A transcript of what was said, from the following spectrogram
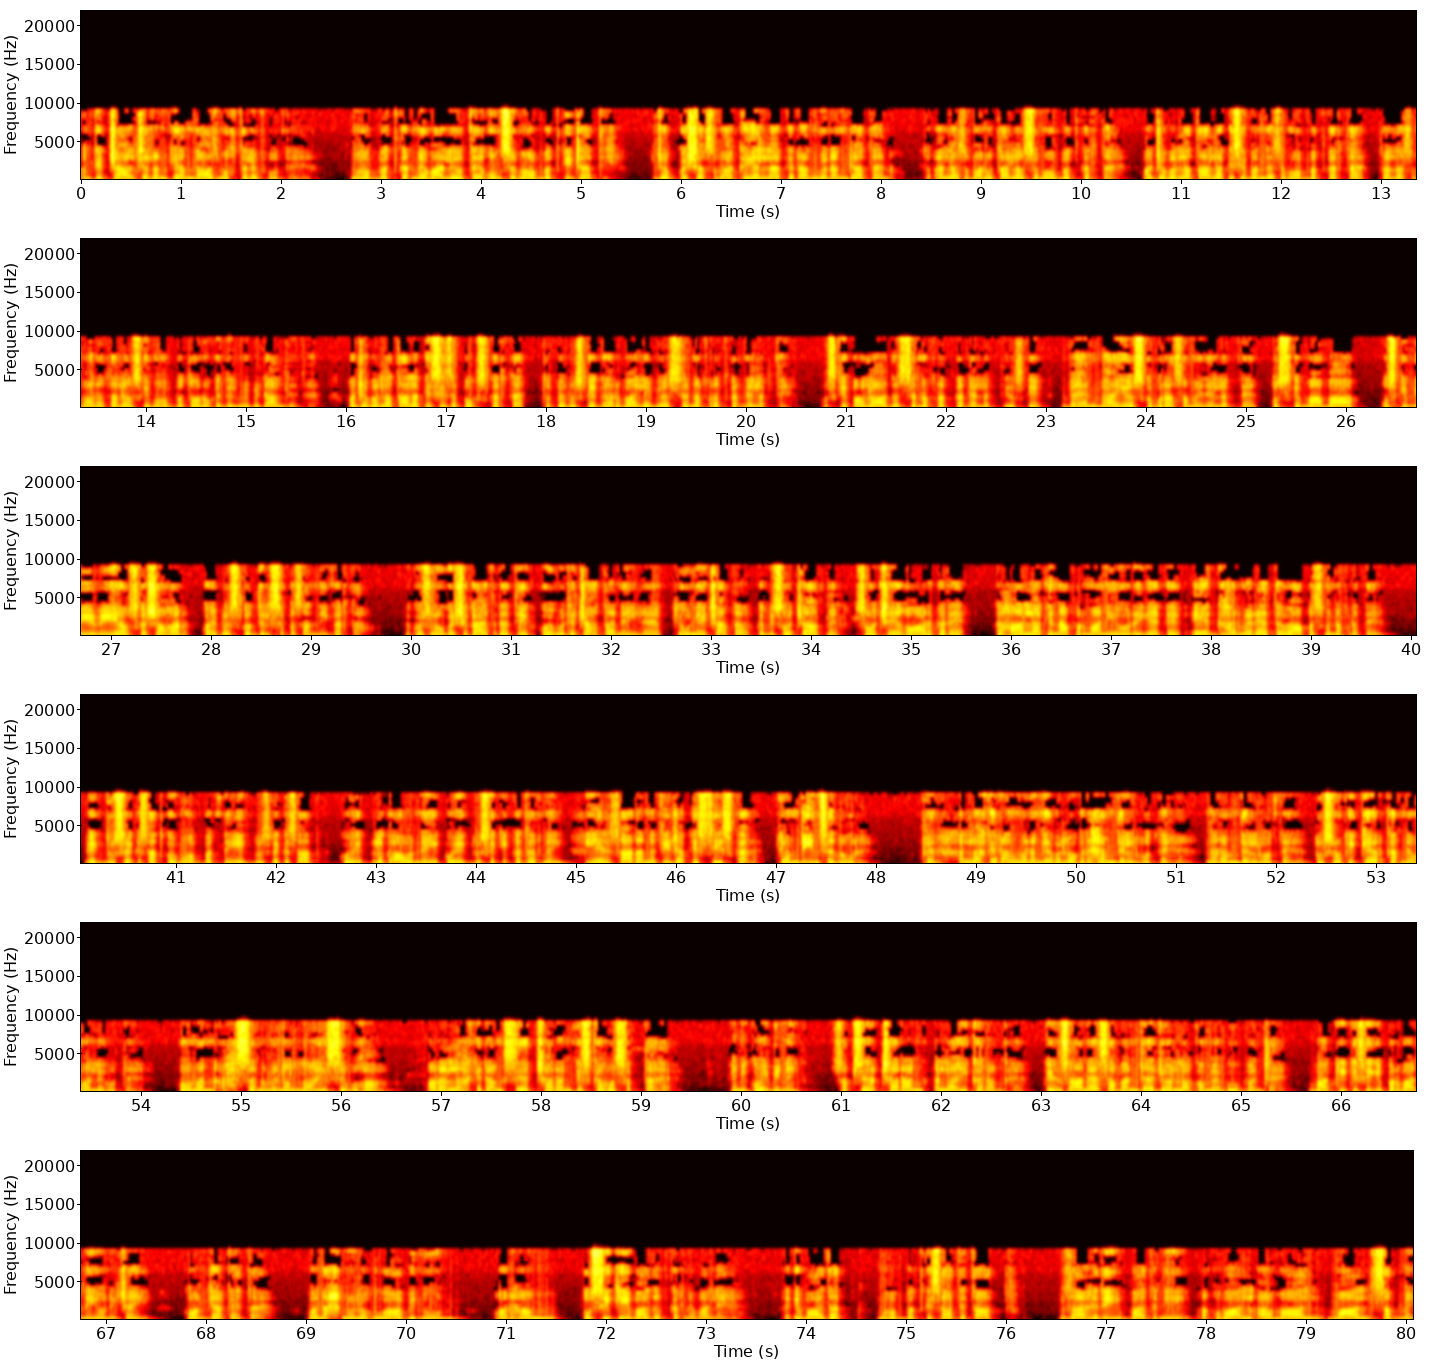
ان کے چال چلن کے انداز مختلف ہوتے ہیں۔ محبت کرنے والے ہوتے ہیں، ان سے محبت کی جاتی ہے۔ جب کوئی شخص واقعی اللہ کے رنگ میں رنگ جاتا ہے نا، تو اللہ سبحان تعالیٰ اس سے محبت کرتا ہے۔ اور جب اللہ تعالیٰ کسی بندے سے محبت کرتا ہے، تو اللہ سبحان تعالیٰ اس کی محبت اوروں کے دل میں بھی ڈال دیتا ہے۔ اور جب اللہ تعالیٰ کسی سے بکس کرتا ہے، تو پھر اس کے گھر والے بھی اس سے نفرت کرنے لگتے ہیں۔ اس کی اولاد اس سے نفرت کرنے لگتی ہے، اس کے بہن بھائی اس کو برا سمجھنے لگتے ہیں۔ اس کے ماں باپ، اس کی بیوی یا اس کا شوہر، کوئی بھی اس کو دل سے پسند نہیں کرتا۔ کچھ لوگوں کی شکایت رہتی ہے کوئی مجھے چاہتا نہیں ہے۔ کیوں نہیں چاہتا؟ کبھی سوچا آپ نے؟ سوچے غور کریں۔ کہاں اللہ کی نافرمانی ہو رہی ہے کہ ایک گھر میں رہتے ہوئے آپس میں نفرتیں؟ ایک دوسرے کے ساتھ کوئی محبت نہیں، ایک دوسرے کے ساتھ کوئی لگاؤ نہیں، کوئی ایک دوسرے کی قدر نہیں۔ یہ سارا نتیجہ کس چیز کا ہے؟ کہ ہم دین سے دور ہیں۔ پھر اللہ کے رنگ میں رنگے ہوئے لوگ رحم دل ہوتے ہیں، نرم دل ہوتے ہیں، دوسروں کی کیئر کرنے والے ہوتے ہیں۔ ومن احسن من اللہ سے اور اللہ کے رنگ سے اچھا رنگ کس کا ہو سکتا ہے؟ یعنی کوئی بھی نہیں۔ سب سے اچھا رنگ اللہ ہی کا رنگ ہے۔ کہ انسان ایسا بن جائے جو اللہ کو محبوب بن جائے۔ باقی کسی کی پرواہ نہیں ہونی چاہیے۔ کون کیا کہتا ہے؟ وہ نہ لہو آبدون اور ہم اسی کی عبادت کرنے والے ہیں۔ تو عبادت محبت کے ساتھ اطاعت۔ ظاہری، باطنی، اقوال، اعمال، مال، سب میں۔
